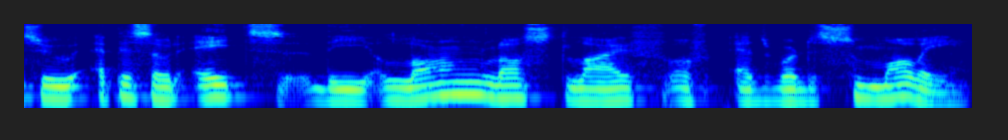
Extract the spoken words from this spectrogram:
To episode 8 The Long Lost Life of Edward Smalley.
